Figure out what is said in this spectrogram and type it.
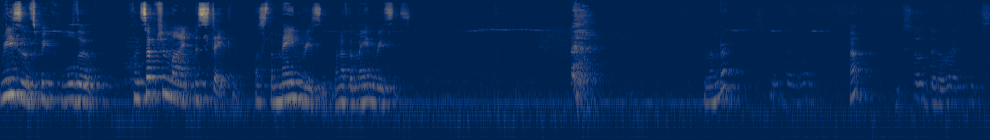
reasons we call the conceptual mind mistaken. What's the main reason? One of the main reasons. Remember? It's not direct, it's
